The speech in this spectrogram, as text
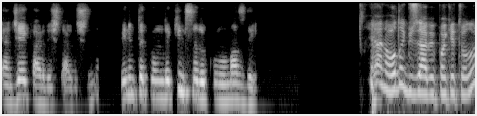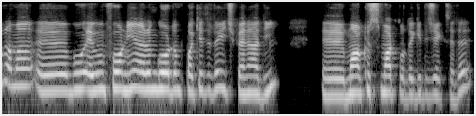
yani J kardeşler dışında benim takımımda kimse dokunulmaz değil. Yani o da güzel bir paket olur ama e, bu Evan Fournier, Aaron Gordon paketi de hiç fena değil. E, Marcus Smart burada gidecekse de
